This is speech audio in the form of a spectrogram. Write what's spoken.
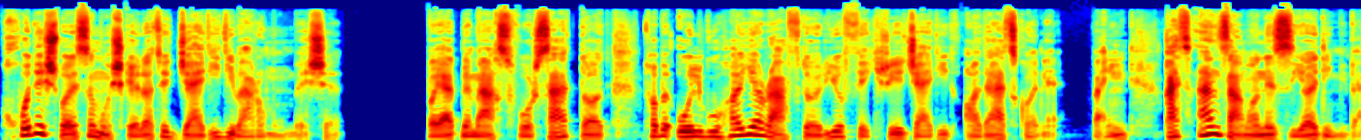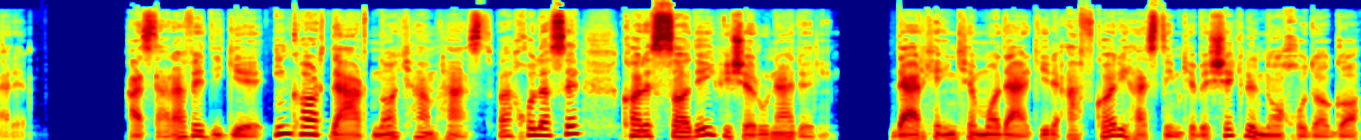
خودش باعث مشکلات جدیدی برامون بشه. باید به مغز فرصت داد تا به الگوهای رفتاری و فکری جدید عادت کنه و این قطعا زمان زیادی می‌بره. از طرف دیگه این کار دردناک هم هست و خلاصه کار ساده ای پیش رو نداریم. درک اینکه ما درگیر افکاری هستیم که به شکل ناخودآگاه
